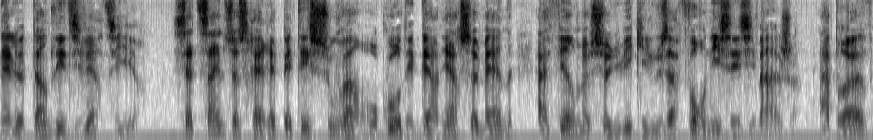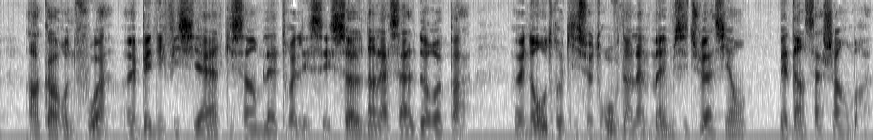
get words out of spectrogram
n'ait le temps de les divertir. Cette scène se serait répétée souvent au cours des dernières semaines, affirme celui qui nous a fourni ces images. À preuve, encore une fois, un bénéficiaire qui semble être laissé seul dans la salle de repas. Un autre qui se trouve dans la même situation, mais dans sa chambre.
